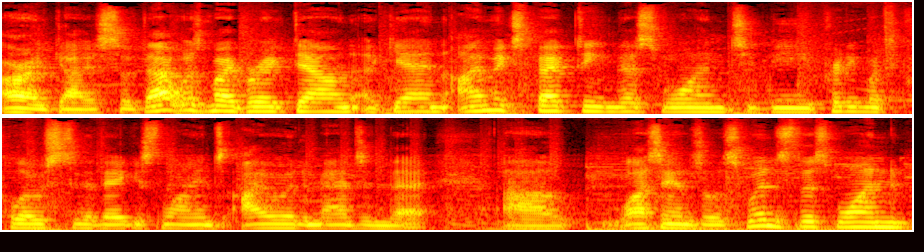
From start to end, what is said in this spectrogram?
All right, guys. So that was my breakdown. Again, I'm expecting this one to be pretty much close to the Vegas lines. I would imagine that uh, Los Angeles wins this one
